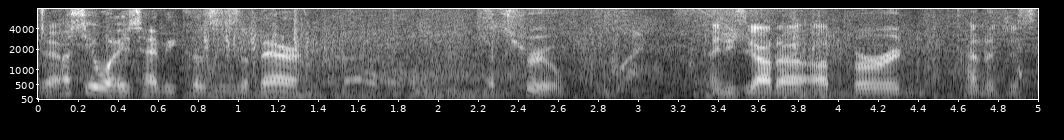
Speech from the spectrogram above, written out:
Yeah. I see why he's heavy because he's a bear. that's true. And he's got a, a bird kind of just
